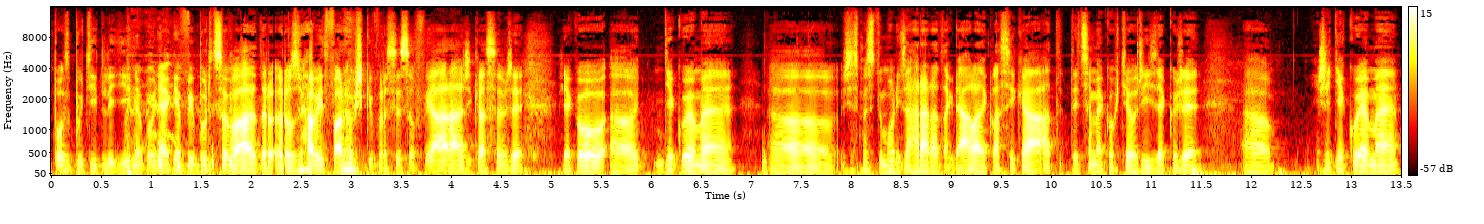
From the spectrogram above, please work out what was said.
pozbudit lidi nebo nějak je vyburcovat, ro- rozžhavit fanoušky prostě Sofiána a říkal jsem, že, že jako děkujeme, uh, že jsme si tu mohli zahrát a tak dále, klasika a te- teď jsem jako chtěl říct, jako že, uh, že děkujeme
